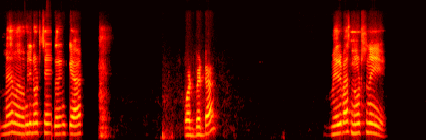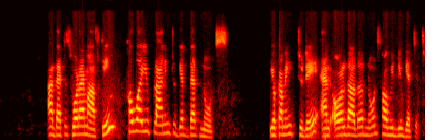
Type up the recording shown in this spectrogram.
मैम मुझे नोट सेंड करें क्या What beta? मेरे पास नोट्स नहीं है Ah, that is what I'm asking. How are you planning to get that notes? You're coming today and all the other notes, how will you get it?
